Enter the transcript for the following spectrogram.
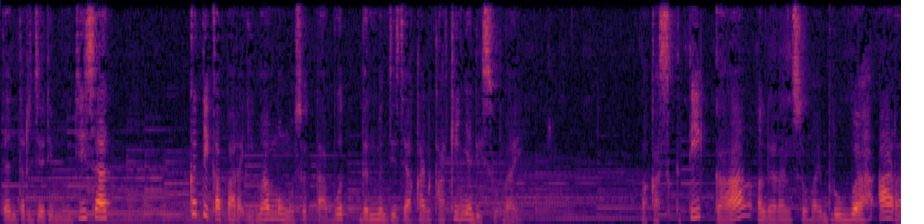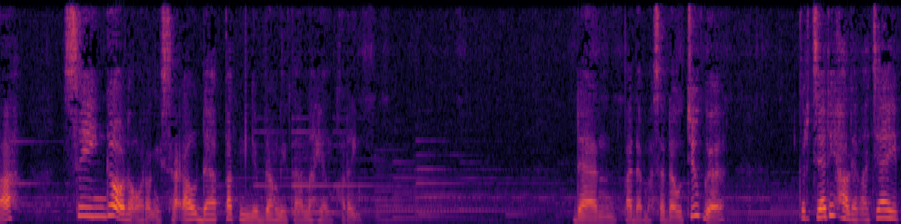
dan terjadi mujizat ketika para imam mengusut tabut dan menjejakkan kakinya di sungai. Maka seketika aliran sungai berubah arah sehingga orang-orang Israel dapat menyeberang di tanah yang kering. Dan pada masa Daud juga, terjadi hal yang ajaib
